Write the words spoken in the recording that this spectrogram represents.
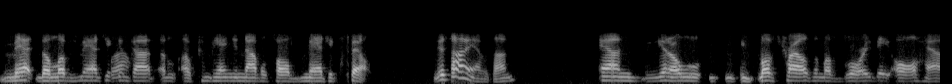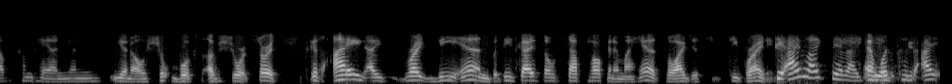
Met, the Love's Magic Wow. has got a, a companion novel called Magic Spell. It's on Amazon. And you know, Love's Trials and Love's Glory, they all have companion, you know, short books of short stories. Because I I write the end, but these guys don't stop talking in my head, so I just keep writing. See, I like that idea And what- because I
